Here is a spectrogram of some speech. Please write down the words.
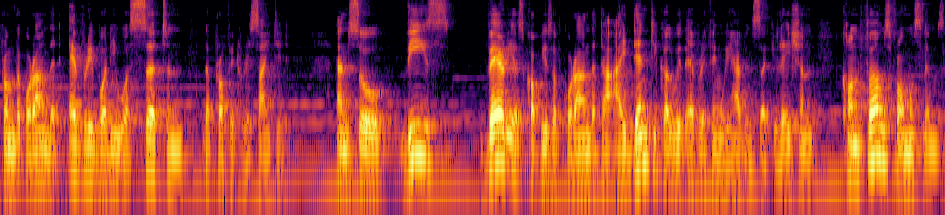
from the Quran that everybody was certain the Prophet recited. And so these various copies of Quran that are identical with everything we have in circulation confirms for Muslims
